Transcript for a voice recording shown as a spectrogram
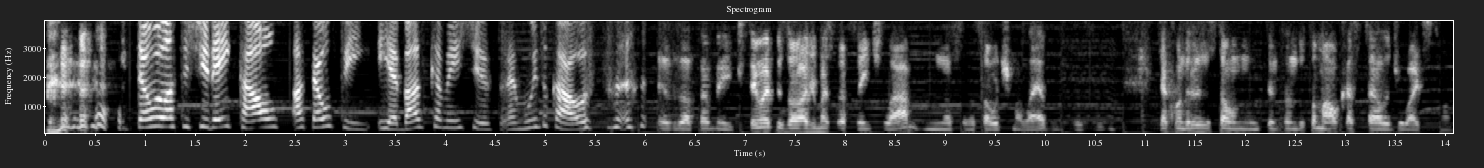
então eu assistirei caos até o fim. E é basicamente isso. É muito caos. Exatamente. Tem um episódio mais pra frente lá, nessa, nessa última leva, inclusive, que é quando eles estão tentando tomar o castelo de Whitestone.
